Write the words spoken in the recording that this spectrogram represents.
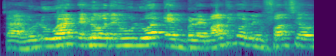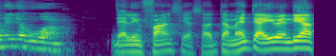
o sea, es un lugar, es lo que tiene un lugar emblemático en la infancia de un niño cubano. De la infancia, exactamente. Ahí vendían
